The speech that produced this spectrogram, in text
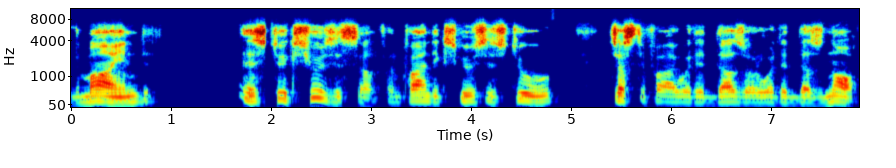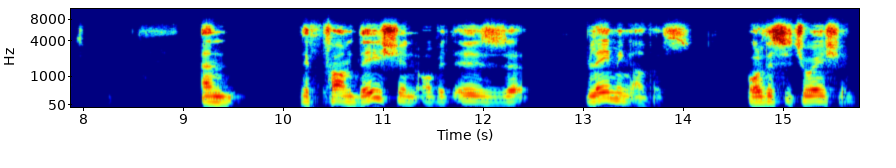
the mind is to excuse itself and find excuses to justify what it does or what it does not. And the foundation of it is uh, blaming others or the situation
